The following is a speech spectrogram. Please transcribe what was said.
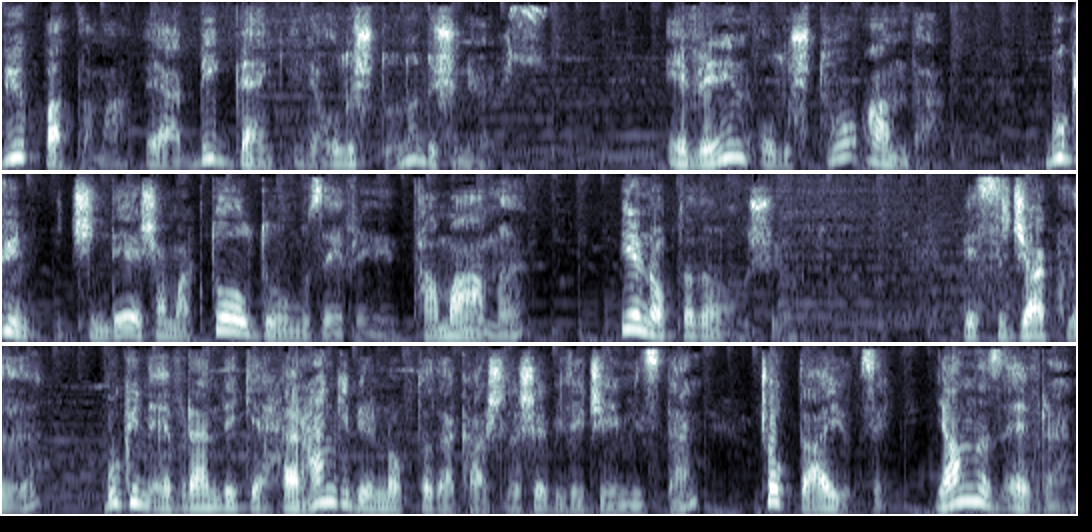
büyük patlama veya Big Bang ile oluştuğunu düşünüyoruz. Evrenin oluştuğu anda bugün içinde yaşamakta olduğumuz evrenin tamamı bir noktadan oluşuyordu. Ve sıcaklığı bugün evrendeki herhangi bir noktada karşılaşabileceğimizden çok daha yüksek. Yalnız evren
